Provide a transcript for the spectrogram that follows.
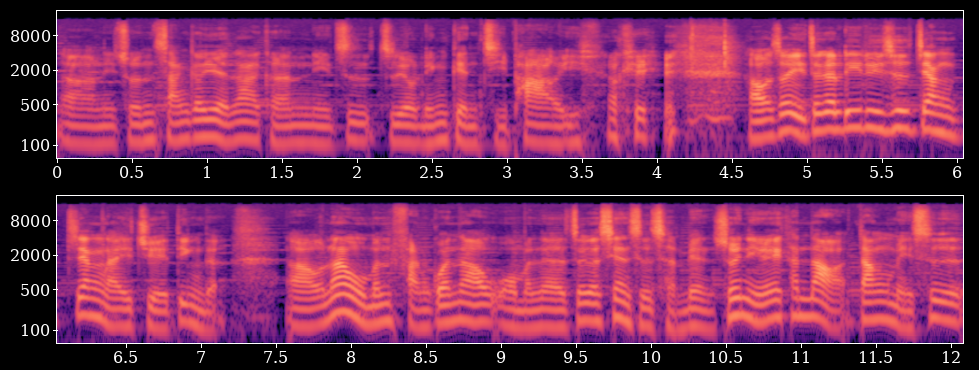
啊，你存三个月，那可能你只只有零点几帕而已。OK，好，所以这个利率是这样这样来决定的啊。那我们反观到我们的这个现实层面，所以你会看到，当每次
